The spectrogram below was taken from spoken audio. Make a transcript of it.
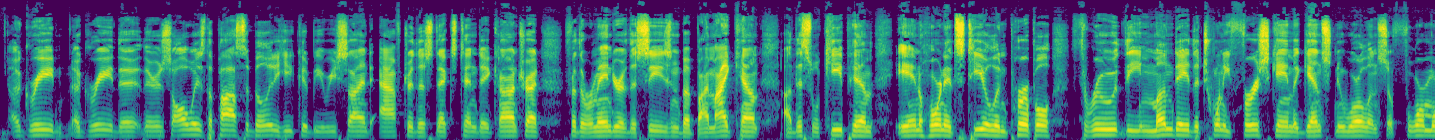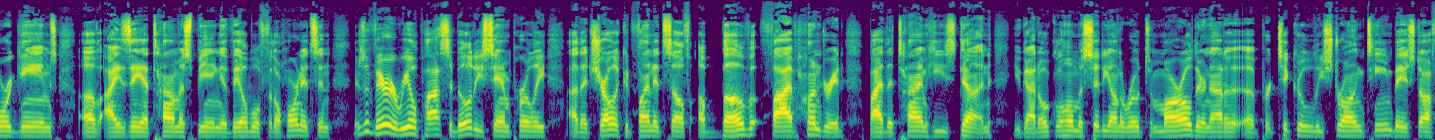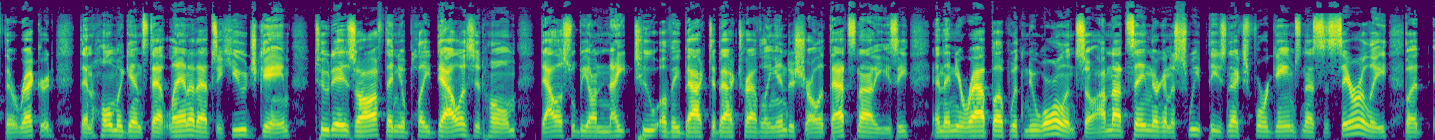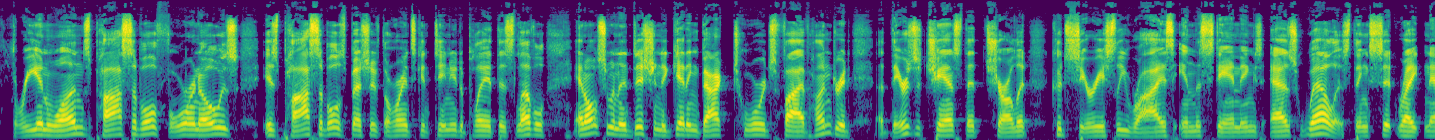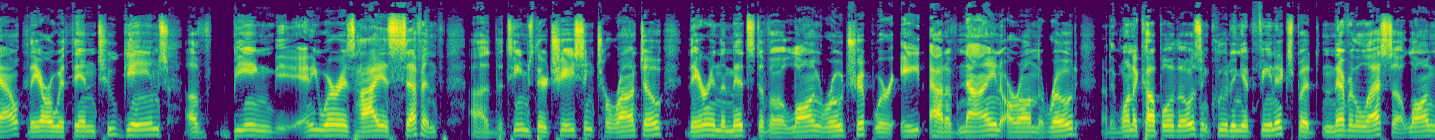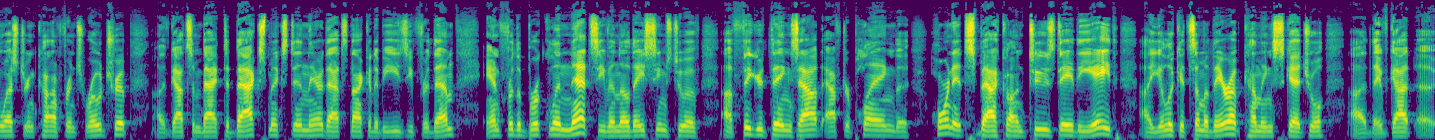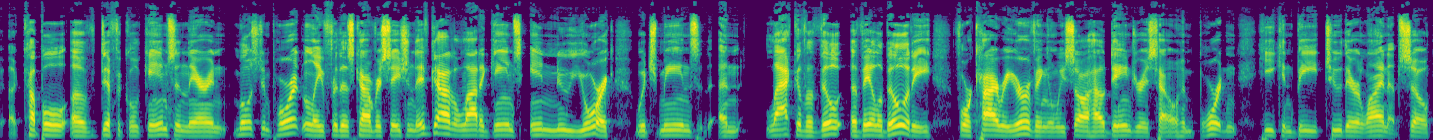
Agreed. Agreed. There's always the possibility he could be re signed after this next 10 day contract for the remainder of the season, but by my count, uh, this will keep him in Hornets teal and purple through the Monday, the 21st game against New Orleans. So, four more games of Isaiah Thomas being available for the Hornets. And there's a very real possibility, Sam Perley, uh, that Charlotte could find itself above 500 by the time he's done. You got Oklahoma City on the road tomorrow. They're not a, a particularly strong team based off their record. Then home against Atlanta. That's a huge game. Two days off. Then you'll play Dallas at home. Dallas will be on night two of a back to back traveling into Charlotte. That's not easy. And then you wrap up with New Orleans. So I'm not saying they're going to sweep these next four games necessarily, but three and one's possible. Four and oh is is possible, especially if the Hornets continue to play at this level. And also, in addition to getting back towards 500, uh, there's a chance that Charlotte could seriously rise in the standings as well. As things sit right now, they are within two games of being being anywhere as high as seventh. Uh, the teams they're chasing, Toronto, they're in the midst of a long road trip where eight out of nine are on the road. Now, they've won a couple of those, including at Phoenix, but nevertheless, a long Western Conference road trip. Uh, they've got some back to backs mixed in there. That's not going to be easy for them. And for the Brooklyn Nets, even though they seems to have uh, figured things out after playing the Hornets back on Tuesday the 8th, uh, you look at some of their upcoming schedule. Uh, they've got a, a couple of difficult games in there, and most importantly for this conversation. They've got a lot of games in New York, which means an lack of avail- availability for Kyrie Irving, and we saw how dangerous, how important he can be to their lineup. So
